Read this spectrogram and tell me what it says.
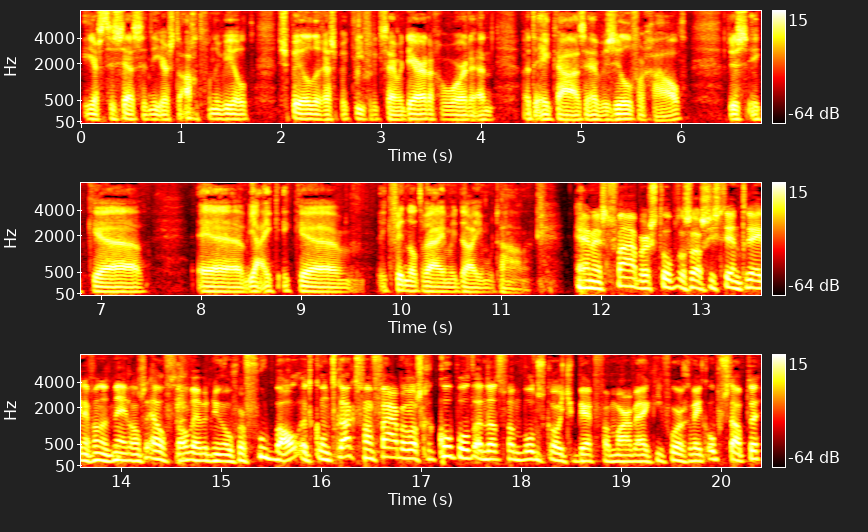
eerste zes en de eerste acht van de wereld speelden. Respectievelijk zijn we derde geworden. En het EK hebben zilver gehaald. Dus ik, ja, ik, ik, ik vind dat wij een medaille moeten halen. Ernest Faber stopt als assistent-trainer van het Nederlands elftal. We hebben het nu over voetbal. Het contract van Faber was gekoppeld aan dat van bondscoach Bert van Marwijk... die vorige week opstapte.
